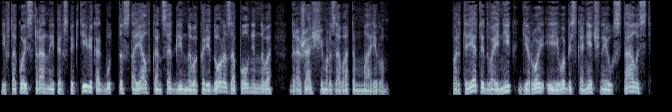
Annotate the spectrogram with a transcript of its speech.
и в такой странной перспективе, как будто стоял в конце длинного коридора, заполненного дрожащим розоватым маревом. Портреты, двойник, герой и его бесконечная усталость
